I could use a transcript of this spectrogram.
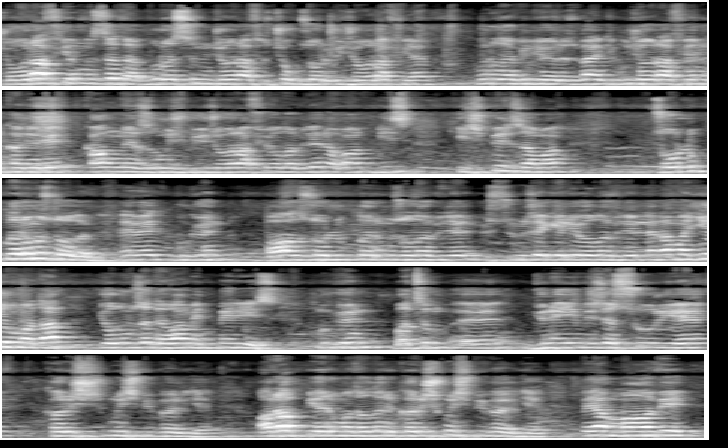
coğrafyamızda da burasının coğrafyası çok zor bir coğrafya. Bunu da biliyoruz. Belki bu coğrafyanın kaderi kanla yazılmış bir coğrafya olabilir ama biz hiçbir zaman zorluklarımız da olabilir. Evet bugün bazı zorluklarımız olabilir, üstümüze geliyor olabilirler ama yılmadan yolumuza devam etmeliyiz. Bugün batım, e, güneyimizde Suriye karışmış bir bölge, Arap Yarımadaları karışmış bir bölge veya Mavi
